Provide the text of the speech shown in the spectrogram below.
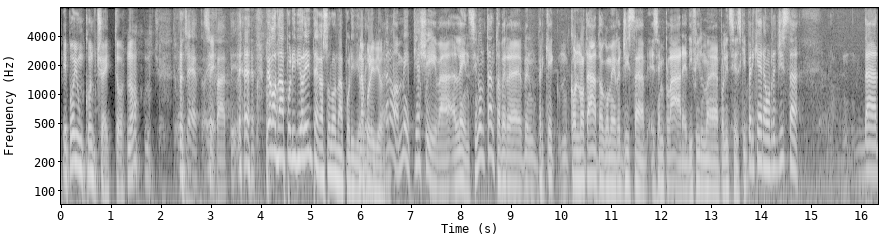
e poi un concetto, no? Eh, certo, Sì. infatti. Però Napoli Violenta era solo Napoli Violenta. Napoli violenta. Però a me piaceva Lenzi, non tanto per- per- perché connotato come regista esemplare di film eh, polizieschi, perché era un regista da-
